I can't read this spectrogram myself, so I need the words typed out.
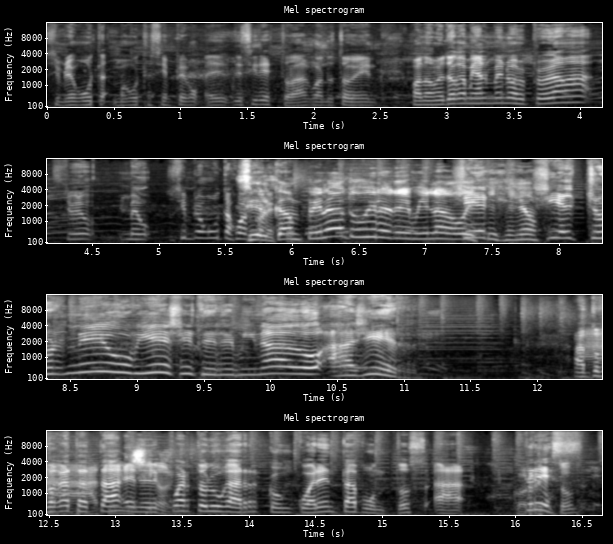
siempre me gusta, me gusta siempre eh, decir esto, ¿ah? cuando estoy en- cuando me toca a mí al menos el programa, siempre me, siempre me gusta jugar Si con el esto. campeonato hubiera terminado si, hoy, el, señor. si el torneo hubiese terminado ayer, Antofagasta Ah, está en el cuarto lugar con 40 puntos a Correcto. 3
